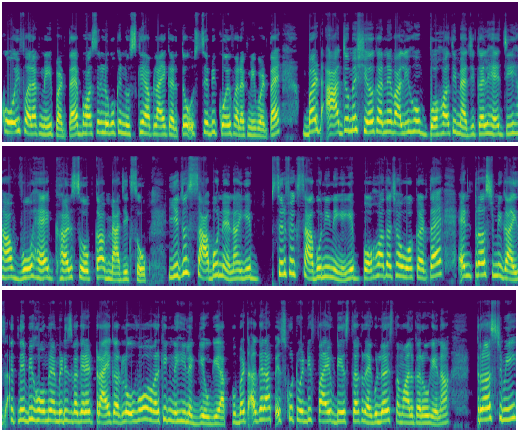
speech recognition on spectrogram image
कोई फ़र्क नहीं पड़ता है। बहुत सारे लोगों के नुस्खे अप्लाई करते हो, उससे भी कोई फ़र्क नहीं पड़ता है। बट आज जो मैं शेयर करने वाली हूँ, बहुत ही मैजिकल है। जी हाँ वो है घर सोप का मैजिक सोप ये जो साबुन है ना ये सिर्फ़ एक साबुन ही नहीं है, ये बहुत अच्छा वर्क करता है। एंड ट्रस्ट मी गाइज़ जितने भी होम रेमेडीज वगैरह ट्राई कर लो, वो वर्किंग नहीं लगी होगी आपको। बट अगर आप इसको 25 डेज़ तक रेगुलर इस्तेमाल करोगे ना ट्रस्ट मी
